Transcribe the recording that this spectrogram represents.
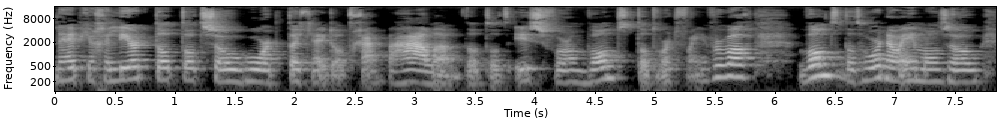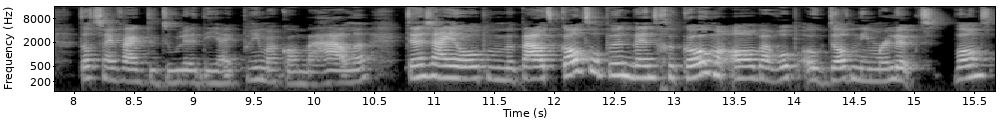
dan heb je geleerd dat dat zo hoort dat jij dat gaat behalen. Dat dat is voor een want, dat wordt van je verwacht. Want dat hoort nou eenmaal zo. Dat zijn vaak de doelen die jij prima kan behalen. Tenzij je op een bepaald kantelpunt bent gekomen al waarop ook dat niet meer lukt. Want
